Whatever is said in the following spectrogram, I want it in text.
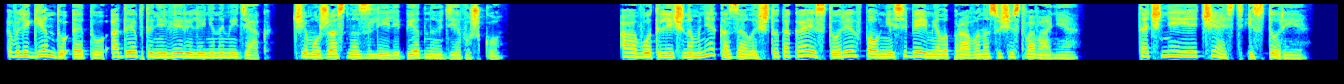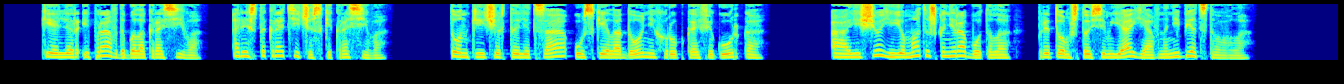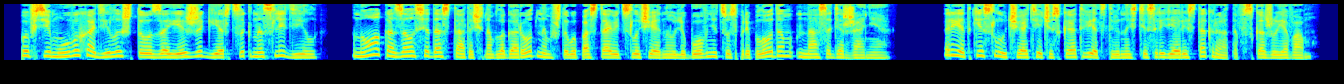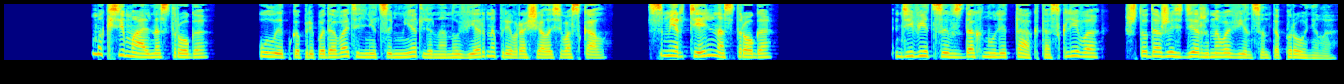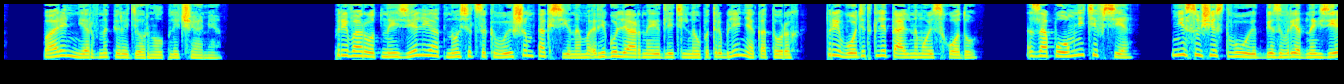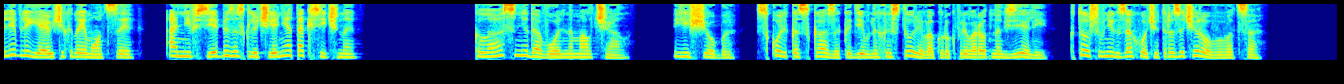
В легенду эту адепты не верили ни на медяк, чем ужасно злили бедную девушку. А вот лично мне казалось, что такая история вполне себе имела право на существование. Точнее, часть истории. Келлер и правда была красива, аристократически красива. Тонкие черты лица, узкие ладони, хрупкая фигурка. А еще ее матушка не работала, при том, что семья явно не бедствовала. По всему выходило, что заезжий герцог наследил, но оказался достаточно благородным, чтобы поставить случайную любовницу с приплодом на содержание. Редкий случай отеческой ответственности среди аристократов, скажу я вам. Максимально строго. Улыбка преподавательницы медленно, но верно превращалась в оскал. Смертельно строго. Девицы вздохнули так тоскливо, что даже сдержанного Винсента проняло. Парень нервно передернул плечами. Приворотные зелья относятся к высшим токсинам, регулярное и длительное употребление которых приводит к летальному исходу. Запомните все. Не существует безвредных зелий, влияющих на эмоции. Они все без исключения токсичны. Класс недовольно молчал. Еще бы, Сколько сказок и дивных историй вокруг приворотных зелий. Кто ж в них захочет разочаровываться?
